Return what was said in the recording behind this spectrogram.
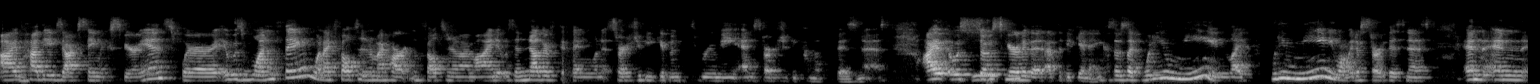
I've had the exact same experience where it was one thing when I felt it in my heart and felt it in my mind. It was another thing when it started to be given through me and started to become a business. I was so mm-hmm. scared of it at the beginning because I was like, what do you mean? Like, what do you mean you want me to start a business? and and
